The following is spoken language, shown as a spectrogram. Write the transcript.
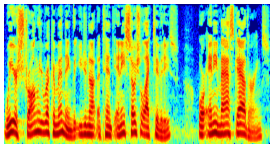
we are strongly recommending that you do not attend any social activities or any mass gatherings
